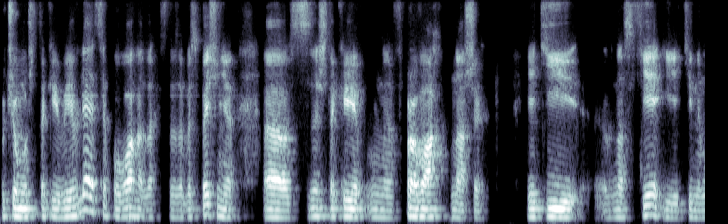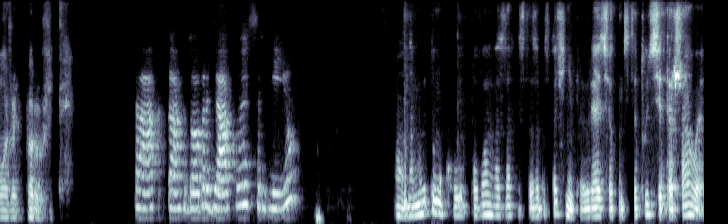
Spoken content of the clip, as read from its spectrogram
по чому ж таки виявляється повага захисту забезпечення, е, все ж таки в правах наших, які в нас є і які не можуть порушити. Так, так, добре, дякую, Сергію. На мою думку, повага захисту забезпечення проявляється у Конституції держави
